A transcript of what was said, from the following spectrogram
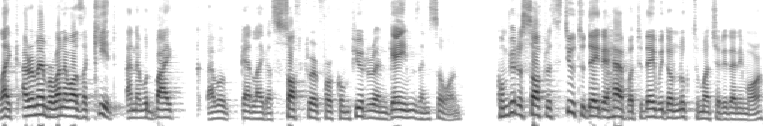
like I remember when I was a kid and I would buy, I would get like a software for computer and games and so on. Computer software still today they have, but today we don't look too much at it anymore.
